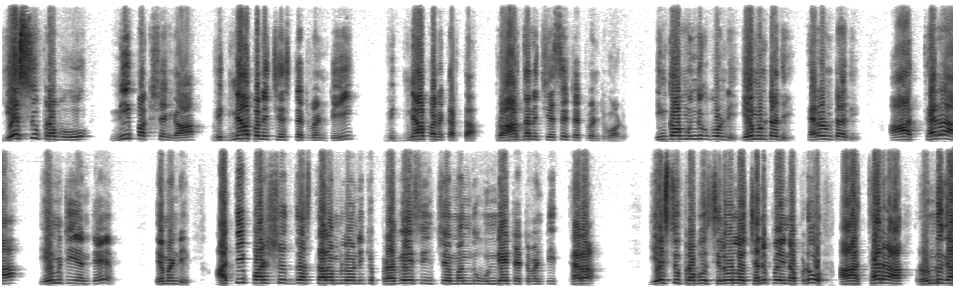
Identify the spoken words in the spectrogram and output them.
యేసు ప్రభు నీ పక్షంగా విజ్ఞాపన చేసేటటువంటి విజ్ఞాపనకర్త ప్రార్థన చేసేటటువంటి వాడు. ఇంకా ముందుకు పోండి. ఏముంటది? తెర ఉంటుంది. ఆ తెర ఏమిటి అంటే ఏమండి? అతి పరిశుద్ధ స్థలంలోనికి ప్రవేశించే ముందు ఉండేటటువంటి తెర. యేసు ప్రభు శిలువలో చనిపోయినప్పుడు ఆ తెర రెండుగా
